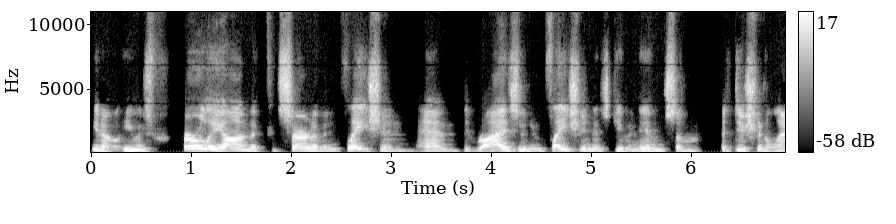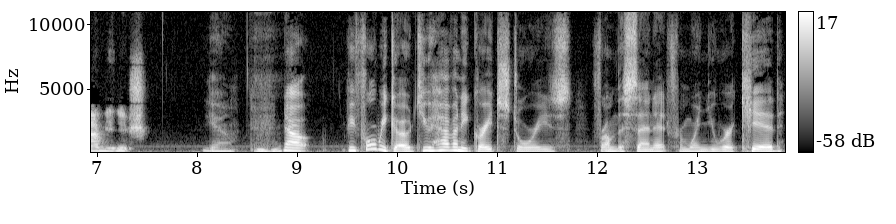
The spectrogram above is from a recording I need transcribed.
you know, he was early on the concern of inflation and the rise in inflation has given him some additional ammunition. Yeah. Mm-hmm. Now, before we go, do you have any great stories from the Senate from when you were a kid,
